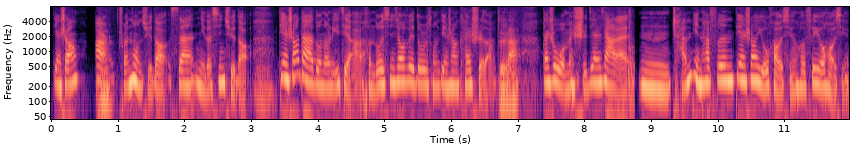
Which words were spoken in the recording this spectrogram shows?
电商。二传统渠道，三你的新渠道。嗯，电商大家都能理解啊，很多新消费都是从电商开始的，对吧？但是我们实践下来，嗯，产品它分电商友好型和非友好型，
